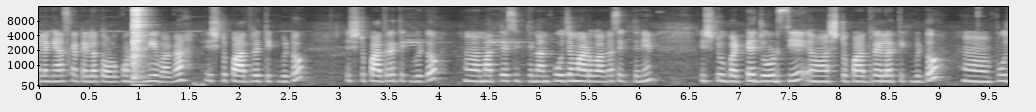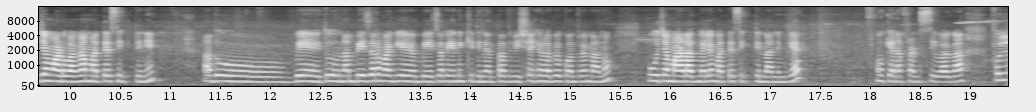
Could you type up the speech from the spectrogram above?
ಎಲ್ಲ ಗ್ಯಾಸ್ ಕಟ್ಟೆಲ್ಲ ತೊಳ್ಕೊಂಡಿದ್ದೀನಿ ಇವಾಗ. ಇಷ್ಟು ಪಾತ್ರೆ ತಿಕ್ಬಿಟ್ಟು, ಇಷ್ಟು ಪಾತ್ರೆ ತಿಕ್ಬಿಟ್ಟು ಮತ್ತೆ ಸಿಗ್ತೀನಿ. ನಾನು ಪೂಜೆ ಮಾಡುವಾಗ ಸಿಗ್ತೀನಿ. ಇಷ್ಟು ಬಟ್ಟೆ ಜೋಡಿಸಿ ಅಷ್ಟು ಪಾತ್ರೆ ಎಲ್ಲ ತಿಕ್ಬಿಟ್ಟು ಪೂಜೆ ಮಾಡುವಾಗ ಮತ್ತೆ ಸಿಗ್ತೀನಿ. ಅದು ಬೇ, ಇದು ನಾನು ಬೇಜಾರವಾಗಿ ಬೇಜಾರು ಏನಕ್ಕಿದ್ದೀನಿ ಅಂತ ಅದು ವಿಷಯ ಹೇಳಬೇಕು ಅಂದರೆ ನಾನು ಪೂಜೆ ಮಾಡಾದಮೇಲೆ ಮತ್ತೆ ಸಿಗ್ತೀನಿ ನಾನು ನಿಮಗೆ. ಓಕೆನಾ ಫ್ರೆಂಡ್ಸ್ ಇವಾಗ ಫುಲ್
